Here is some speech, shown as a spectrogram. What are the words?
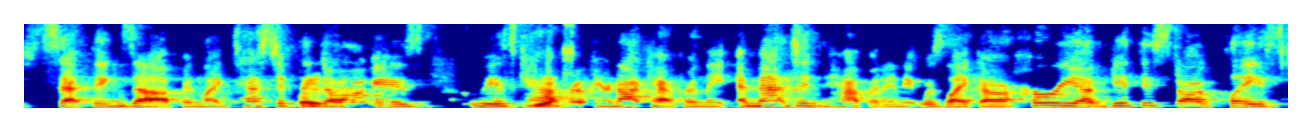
set things up and like test if the Right. dog is is cat Yeah. friendly or not cat friendly and that didn't happen and it was like a hurry up get this dog placed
